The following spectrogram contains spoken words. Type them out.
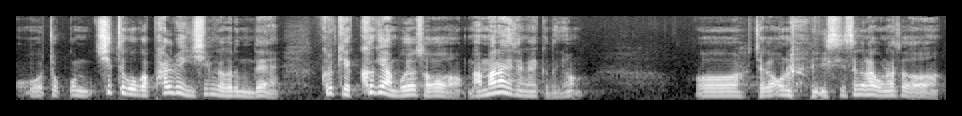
어, 조금 시트고가 820인가 그랬는데 그렇게 크게 안 보여서 만만하게 생각했거든요. 어, 제가 오늘 이 시승을 하고 나서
